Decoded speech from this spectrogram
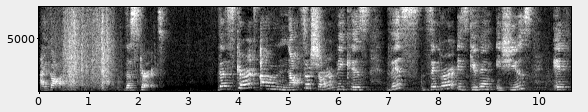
I got the skirt. The skirt, I'm not so sure because this zipper is giving issues. It,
